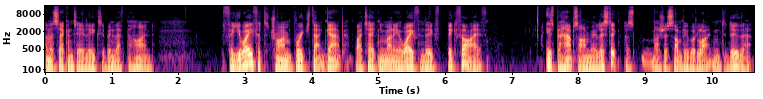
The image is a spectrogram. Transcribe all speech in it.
and the second tier leagues have been left behind. For UEFA to try and bridge that gap by taking money away from the big five is perhaps unrealistic, as much as some people would like them to do that.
